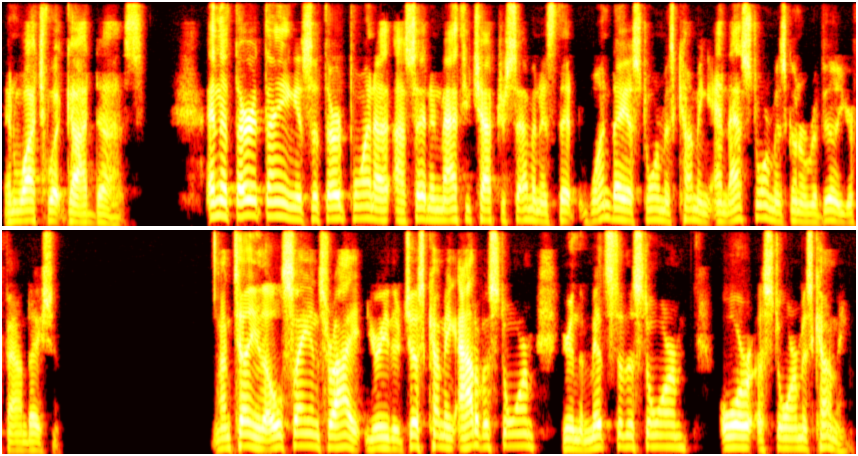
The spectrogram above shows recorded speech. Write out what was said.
and watch what God does. And the third thing is the third point I, I, said in Matthew chapter 7 is that one day a storm is coming and that storm is going to reveal your foundation. I'm telling you, the old saying's right. You're either just coming out of a storm, you're in the midst of the storm, or a storm is coming.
